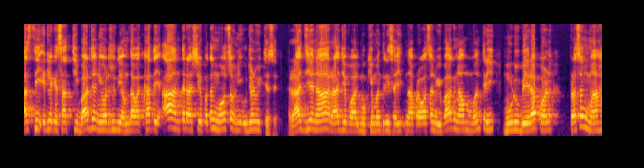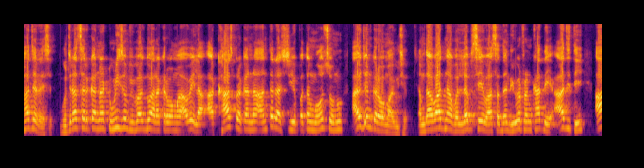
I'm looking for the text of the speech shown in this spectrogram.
આજથી એટલે કે સાતથી બાર જાન્યુઆરી સુધી અમદાવાદ ખાતે આ આંતરરાષ્ટ્રીય પતંગ મહોત્સવની ઉજવણી થશે. રાજ્યના રાજ્યપાલ, મુખ્યમંત્રી સહિતના પ્રવાસન વિભાગના મંત્રી મુડુ બેરા પણ પ્રસંગમાં હાજર રહેશે. ગુજરાત સરકારના ટુરિઝમ વિભાગ દ્વારા કરવામાં આવેલા આ ખાસ પ્રકારના આંતરરાષ્ટ્રીય પતંગ મહોત્સવનું આયોજન કરવામાં આવ્યું છે. અમદાવાદના વલ્લભ સેવા સદન રિવરફ્રન્ટ ખાતે આજથી આ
